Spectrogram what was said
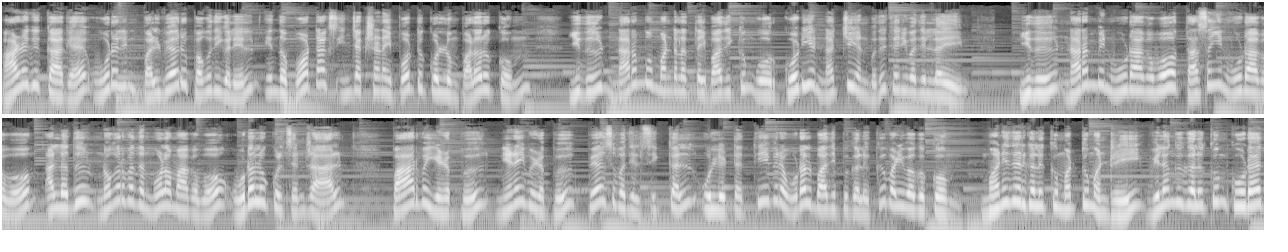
அழகுக்காக உடலின் பல்வேறு பகுதிகளில் இந்த போட்டாக்ஸ் இன்ஜெக்ஷனை போட்டுக்கொள்ளும் பலருக்கும் இது நரம்பு மண்டலத்தை பாதிக்கும் ஓர் கொடிய நச்சு என்பது தெரிவதில்லை. இது நரம்பின் ஊடாகவோ தசையின் ஊடாகவோ அல்லது நுகர்வதன் மூலமாகவோ உடலுக்குள் சென்றால் பார்வை இழப்பு நினைவிழப்பு பேசுவதில் சிக்கல் உள்ளிட்ட தீவிர உடல் பாதிப்புகளுக்கு வழிவகுக்கும். மனிதர்களுக்கு மட்டுமன்றி விலங்குகளுக்கும் கூட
